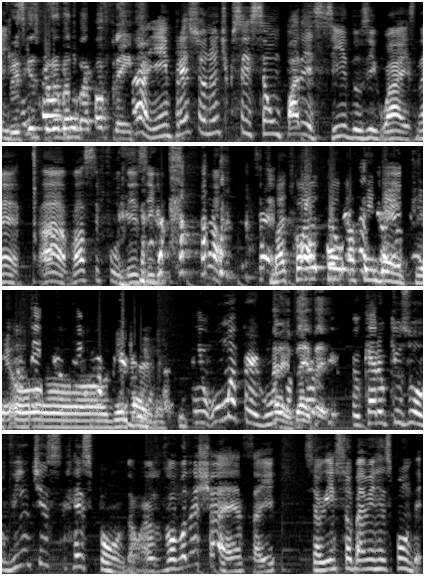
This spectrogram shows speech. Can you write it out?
então isso que esse tá. programa não vai pra frente. Ah, e é impressionante que vocês são parecidos, iguais, né? Ah, vá se fuder, Zig. Não, sério. Mas qual é o seu ascendente, ô Guilherme? Eu tenho uma pergunta, Peraí, eu, quero, peraí. eu quero que os ouvintes respondam. Eu vou deixar essa aí, se alguém souber me responder.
